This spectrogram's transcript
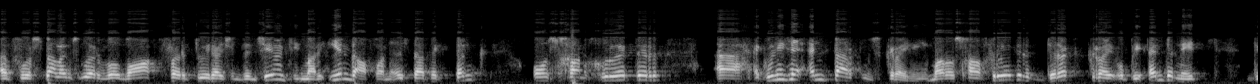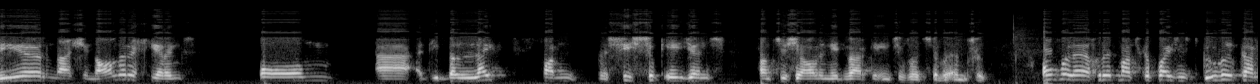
'n voorstellings oor wil waak vir 2017 maar een daarvan is dat ek dink ons gaan groter uh ek wil nie sê inperkings kry nie, maar ons gaan groter druk kry op die internet deur nasionale regerings om uh die beleid van presies soek engines van sosiale netwerke ensovoorts te beïnvloed. Of hulle 'n groot maatskappy soos Google kan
